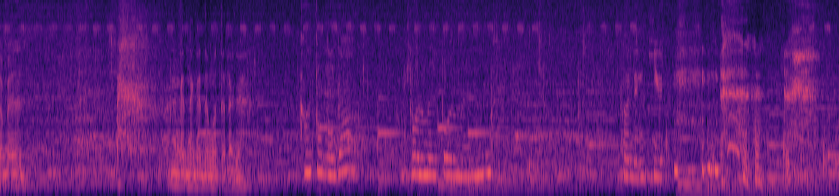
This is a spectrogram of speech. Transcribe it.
Isabel, ang ganda-ganda mo talaga. Ikaw talaga. Formal-formal mo. Ikaw din cute.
